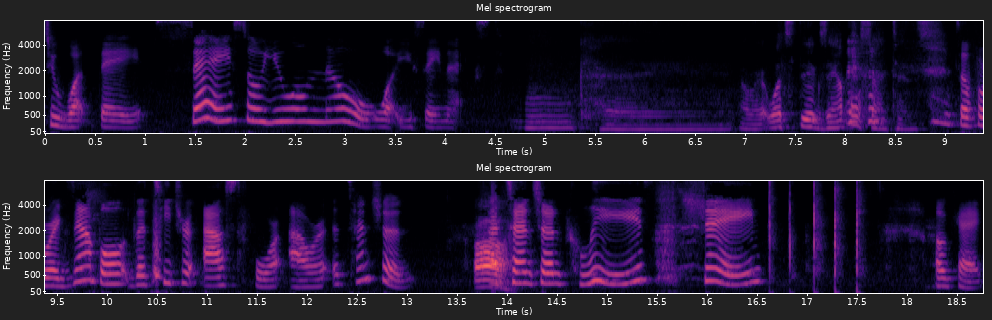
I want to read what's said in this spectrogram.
to what they say so you will know what you say next. Okay. All right, what's the example sentence? So, for example, the teacher asked for our attention. Ah, Attention, please. Shane. Okay,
